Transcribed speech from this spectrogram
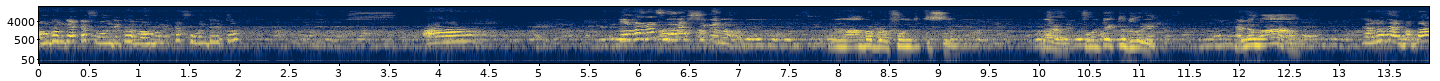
অঙ্কনকে একটা ফোন দিতে হবে অঙ্কন একটা ফোন দিত আহ তোর বাবার ফোন আসছে কেন? মা বাবা ফোন দিতেছে। দাঁড়া ফোনটা একটু ধরি। হ্যালো মা। হ্যালো হ্যাঁ বাবা।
